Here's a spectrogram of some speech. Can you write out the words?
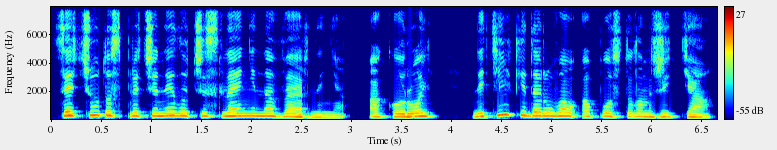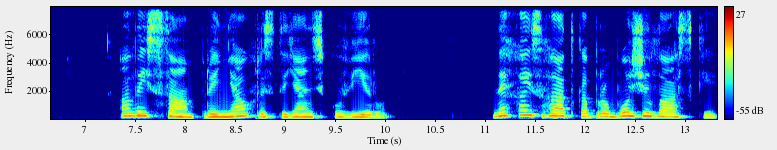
Це чудо спричинило численні навернення, а король не тільки дарував апостолам життя, але й сам прийняв християнську віру. Нехай згадка про Божі ласки,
